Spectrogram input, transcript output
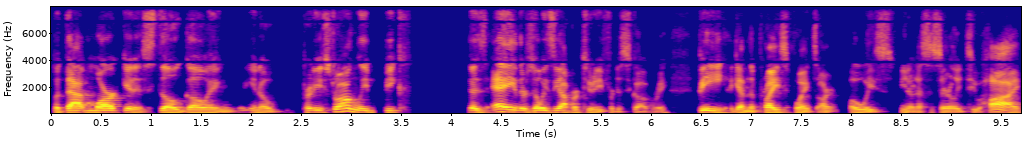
but that market is still going, you know, pretty strongly because a there's always the opportunity for discovery. B again, the price points aren't always you know necessarily too high.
